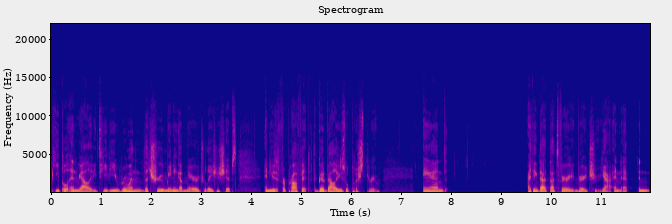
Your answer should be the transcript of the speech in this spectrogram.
People in reality TV ruin the true meaning of marriage relationships and use it for profit. The good values will push through, and I think that that's very very true. Yeah, and and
